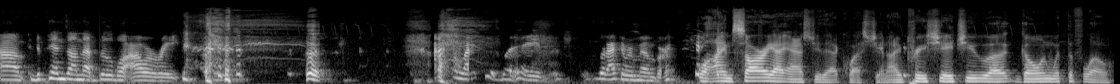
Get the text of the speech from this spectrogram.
Um, it depends on that billable hour rate. I don't like it, but hey, it's what I can remember. Well, I'm sorry I asked you that question. I appreciate you uh, going with the flow.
